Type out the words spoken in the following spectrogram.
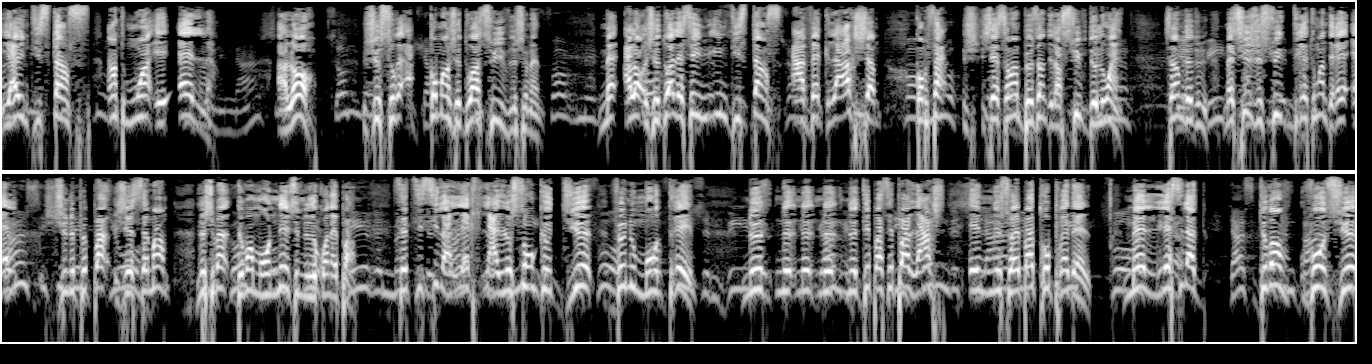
il y a une distance entre moi et elle, alors je saurais comment je dois suivre le chemin. Mais alors je dois laisser une, distance avec l'arche, comme ça j'ai seulement besoin de la suivre de loin. Mais si je suis directement derrière elle, je ne peux pas, j'ai seulement le chemin devant mon nez, je ne le connais pas. C'est ici la, la leçon que Dieu veut nous montrer. Ne, ne, ne, ne dépassez pas l'arche et ne soyez pas trop près d'elle. Mais laissez-la devant vos yeux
